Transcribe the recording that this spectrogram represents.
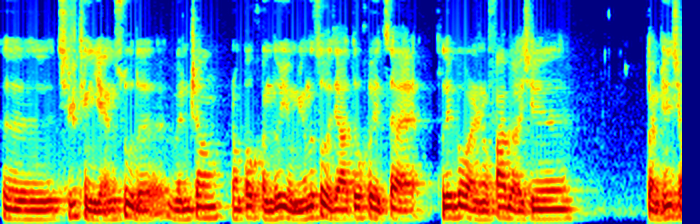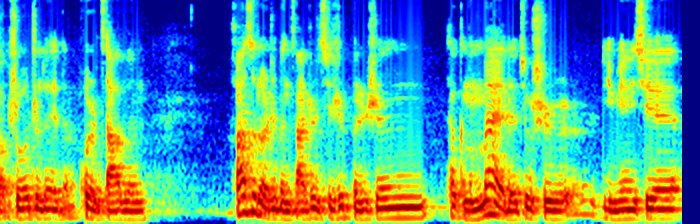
呃其实挺严肃的文章，然后包括很多有名的作家都会在 Playboy 上发表一些短篇小说之类的或者杂文。Hustler 这本杂志其实本身它可能卖的就是里面一些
